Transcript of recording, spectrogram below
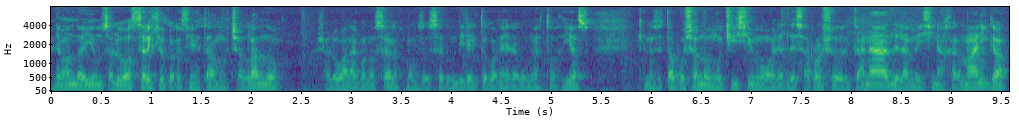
Le mando ahí un saludo a Sergio que recién estábamos charlando, ya lo van a conocer, vamos a hacer un directo con él alguno de estos días que nos está apoyando muchísimo en el desarrollo del canal, de la medicina germánica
